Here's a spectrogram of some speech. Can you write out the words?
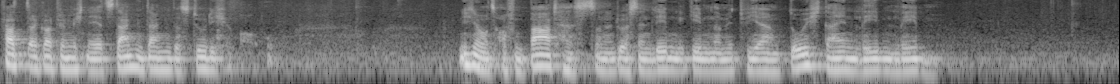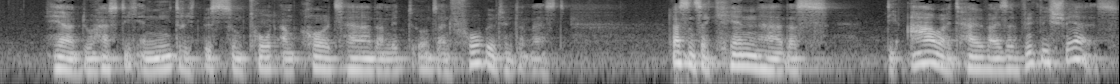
Vater Gott, wir möchten dir jetzt danken, danken, dass du dich nicht nur uns offenbart hast, sondern du hast dein Leben gegeben, damit wir durch dein Leben leben. Herr, du hast dich erniedrigt bis zum Tod am Kreuz, Herr, damit du uns ein Vorbild hinterlässt. Lass uns erkennen, Herr, dass die Arbeit teilweise wirklich schwer ist.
